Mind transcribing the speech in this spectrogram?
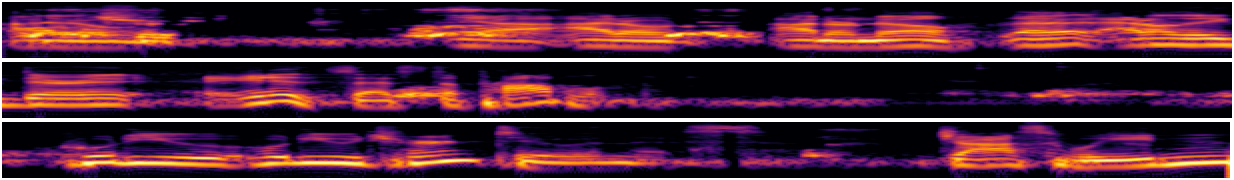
I don't. Yeah, I don't. I don't know. I I don't think there is. That's the problem. Who do you who do you turn to in this? Joss Whedon?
